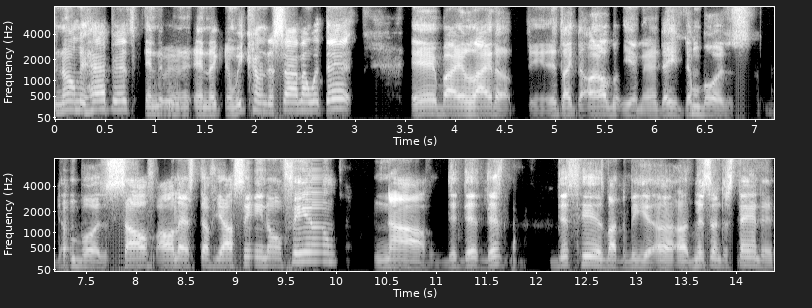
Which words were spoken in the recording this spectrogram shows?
normally happens, and mm-hmm. and, and we come to the sideline with that, everybody light up. It's like the oh yeah man, they them boys them boys soft. All that stuff y'all seen on film, nah, this, this this here is about to be a, a misunderstanding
